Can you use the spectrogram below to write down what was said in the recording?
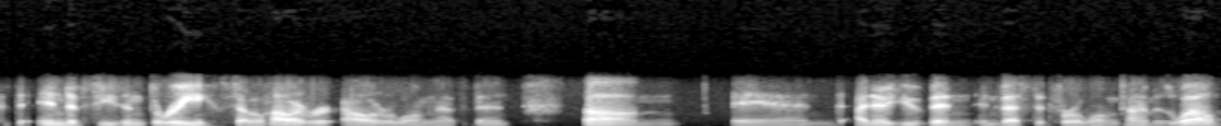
at the end of season three, so however however long that's been. Um, and I know you've been invested for a long time as well.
